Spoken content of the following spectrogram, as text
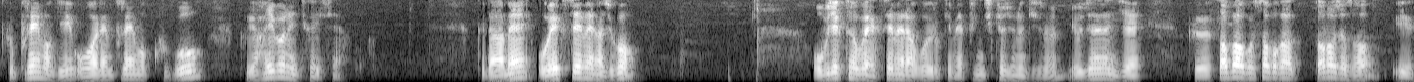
그 프레임워크가 ORM 프레임워크고 그게 Hibernate가 있어요. 그 다음에 OXM 해가지고 object 하고 XML하고 이렇게 mapping 시켜주는 기술. 요새는 이제 그 서버하고 서버가 떨어져서 이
